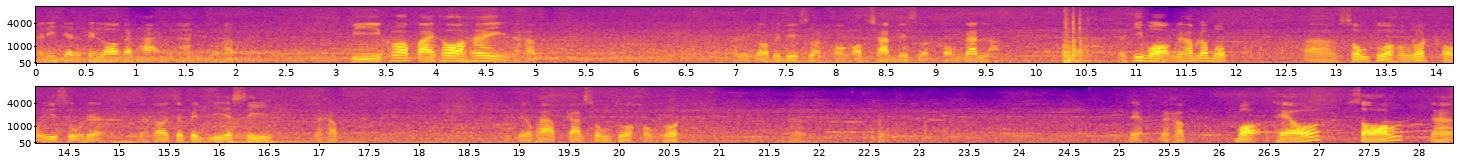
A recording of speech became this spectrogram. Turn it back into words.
อันนี้จะเป็นล้อกระทะอยู่นะนะครับ มีครอปลายท่อให้นะครับ อันนี้ก็เป็นในส่วนของออปชันในส่วนของด้านหลังอย่างที่บอกนะครับระบบทรงตัวของรถของ i s u เนี่ยนะก็จะเป็น ESC นะครับคุณภาพการทรงตัวของรถนะ เนี่ยนะครับเบาะแถว2นะฮะ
